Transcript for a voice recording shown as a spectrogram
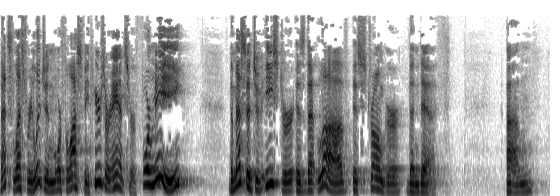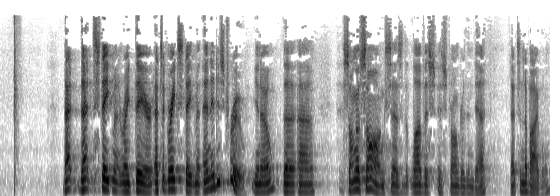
that's less religion, more philosophy. Here's her answer. For me, the message of Easter is that love is stronger than death. Um, that that statement right there, that's a great statement, and it is true. You know, the uh, Song of Songs says that love is, is stronger than death. That's in the Bible.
